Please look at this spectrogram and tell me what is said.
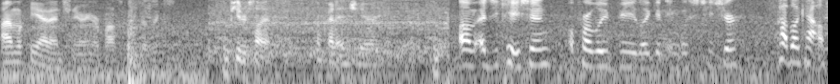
I'm looking at engineering or possibly physics. Computer science. Some kind of engineering. Um, education. I'll probably be like an English teacher. Public health.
